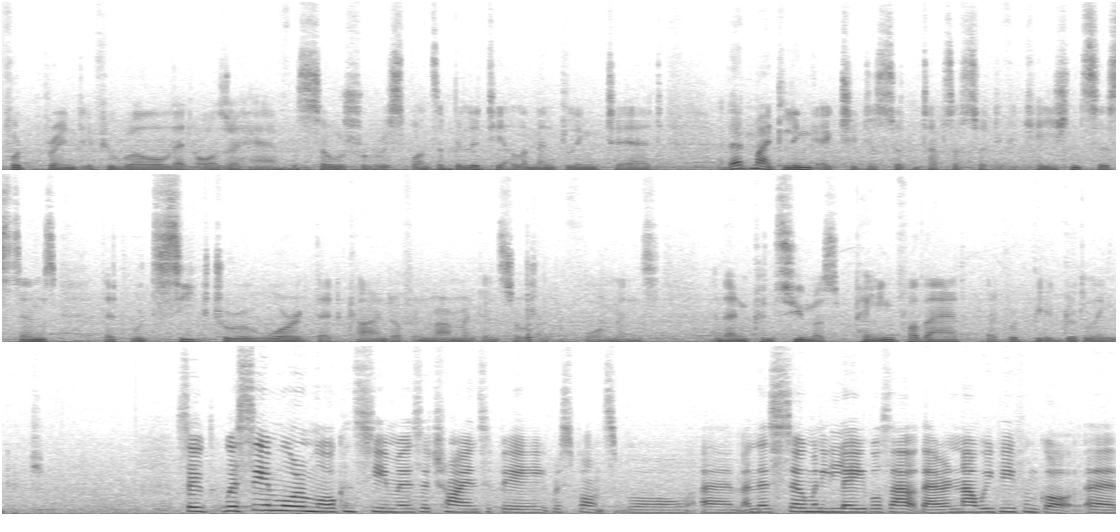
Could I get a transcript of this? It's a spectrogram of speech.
footprint, if you will, that also have a social responsibility element linked to it. And that might link actually to certain types of certification systems that would seek to reward that kind of environmental and social performance. And then consumers paying for that, that would be a good linkage. So we're seeing more and more consumers are trying to be responsible um, and there's so many labels out there and now we've even got uh,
